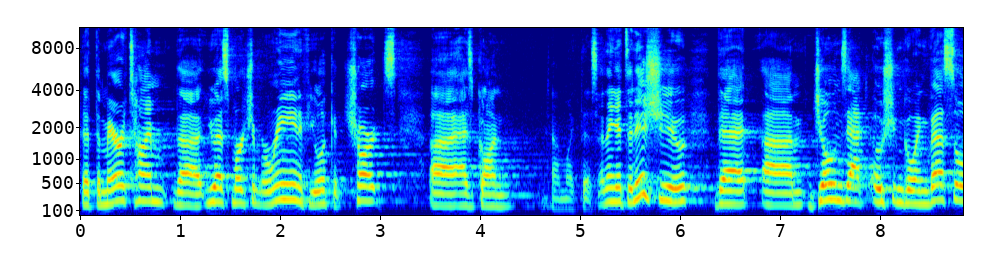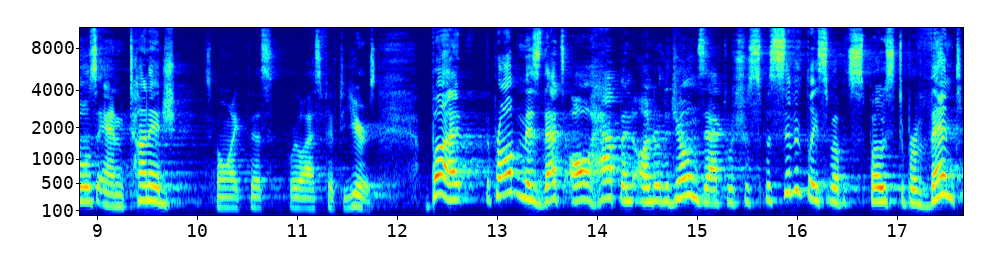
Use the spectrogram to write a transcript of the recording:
that the maritime, the U.S. Merchant Marine, if you look at charts, uh, has gone down like this. I think it's an issue that um, Jones Act ocean-going vessels and tonnage is going like this for the last 50 years. But the problem is that's all happened under the Jones Act, which was specifically supposed to prevent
